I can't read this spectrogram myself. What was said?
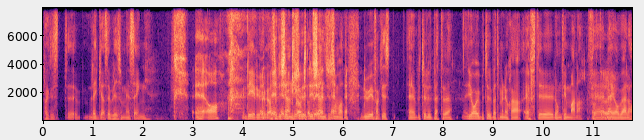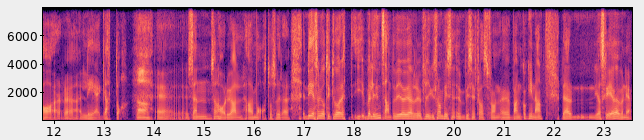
faktiskt lägga sig precis som i en säng. Eh, ja, Det är ju. Alltså Det det känns, ju, det känns ju som att du är faktiskt eh, betydligt bättre. Jag är betydligt bättre människa efter de timmarna eh, när jag väl har eh, legat. Då. ja. Eh, sen, sen har du all, all mat och så vidare. Det som jag tyckte var rätt, väldigt intressant, vi har ju flugit från business, business class från eh, Bangkok innan. Där jag skrev även det.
